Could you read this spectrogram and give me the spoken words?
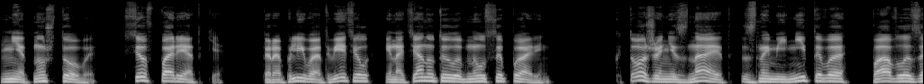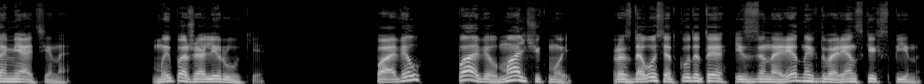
«Нет, ну что вы, все в порядке. Торопливо ответил и натянуто улыбнулся парень. Кто же не знает знаменитого Павла Замятина? Мы пожали руки. «Павел? Павел, мальчик мой!» раздалось откуда-то из-за нарядных дворянских спин.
